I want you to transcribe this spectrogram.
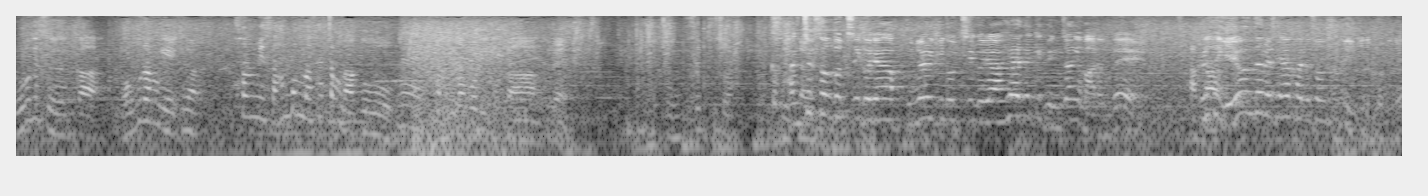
모르겠어요. 그러니까 억울한 게 그냥 턴미스 한 번만 살짝 나도 네. 다 녹아버리니까 그래 좀 슬프죠. 그러니까 반측선도 찍으랴, 분열기도 찍으랴 해야 될 게 굉장히 많은데 아까- 그래서 예언자를 생각하는 선수도 있긴 있거든요.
